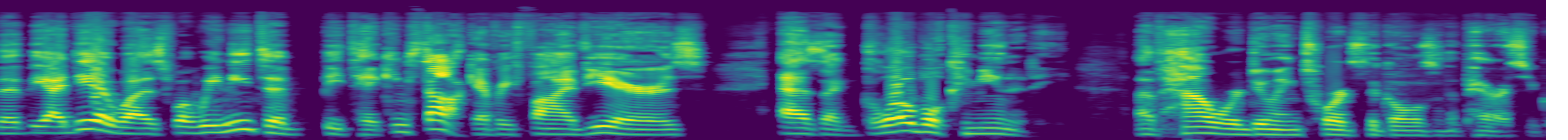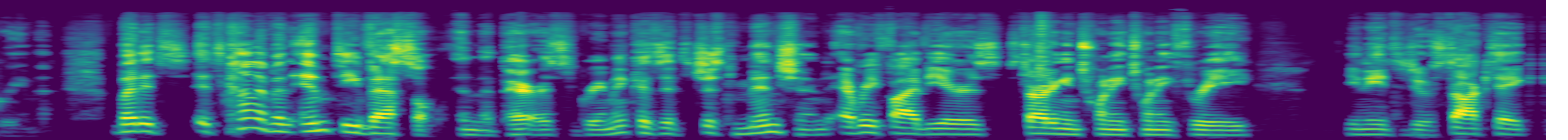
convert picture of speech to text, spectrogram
The, the idea was, well, we need to be taking stock every five years as a global community of how we're doing towards the goals of the Paris Agreement. But it's it's kind of an empty vessel in the Paris Agreement because it's just mentioned every five years, starting in 2023 you need to do a stock take.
